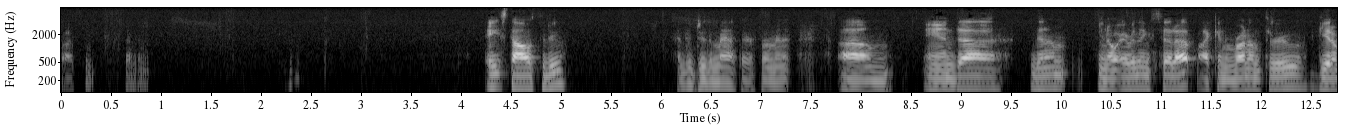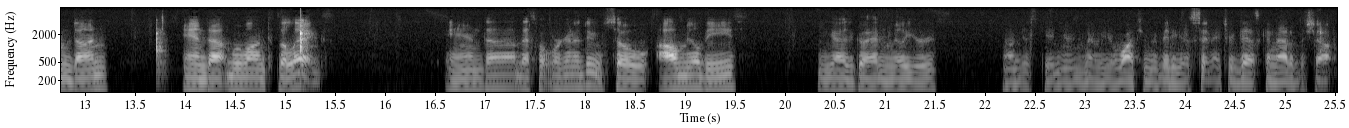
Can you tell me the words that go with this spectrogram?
five, six, seven, eight, eight stiles to do. Had to do the math there for a minute. Um, and uh, then I'm, you know, everything's set up. I can run them through, get them done, and uh, move on to the legs. And uh, that's what we're going to do. So I'll mill these. You guys go ahead and mill yours. I'm just kidding. You know you're watching the video sitting at your desk and not at the shop.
